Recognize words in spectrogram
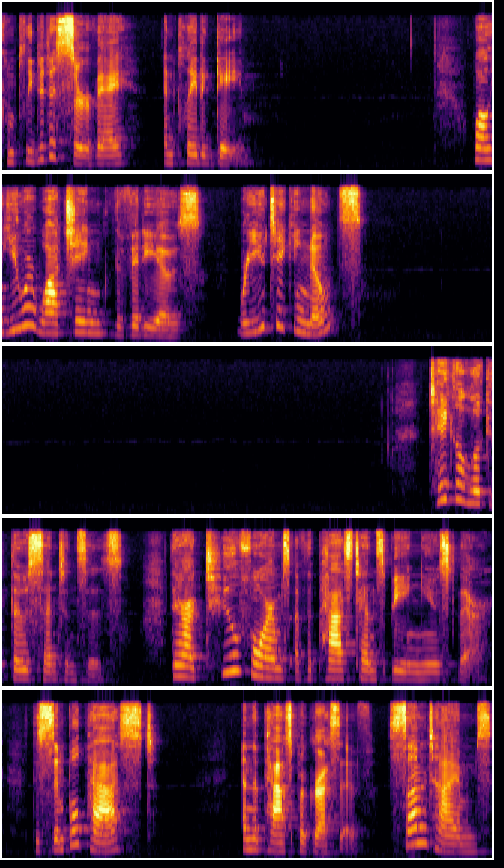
completed a survey, and played a game. While you were watching the videos, were you taking notes? Take a look at those sentences. There are two forms of the past tense being used there, the simple past and the past progressive, sometimes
